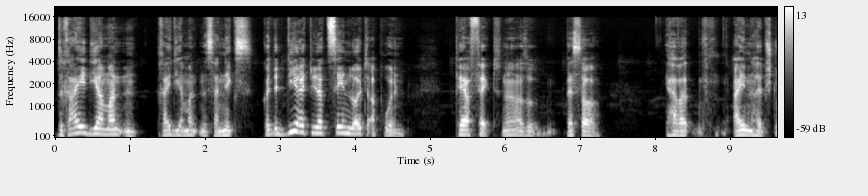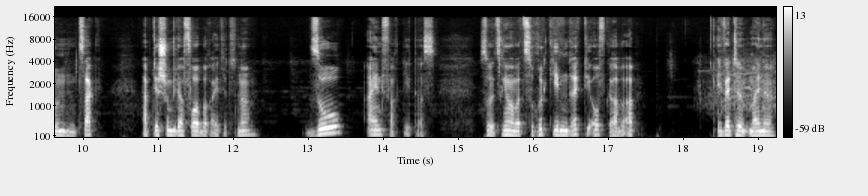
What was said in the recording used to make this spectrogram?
drei Diamanten. Drei Diamanten ist ja nix. Könnt ihr direkt wieder zehn Leute abholen. Perfekt, ne? Also besser. Ja, aber eineinhalb Stunden, zack, habt ihr schon wieder vorbereitet, ne? So einfach geht das. So, jetzt gehen wir aber zurück, geben direkt die Aufgabe ab. Ich wette, meine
